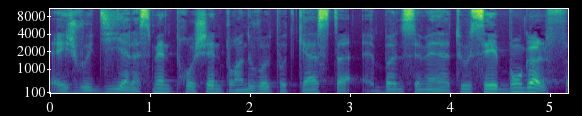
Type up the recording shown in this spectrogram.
et je vous dis à la semaine prochaine pour un nouveau podcast. Bonne semaine à tous et bon golf.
